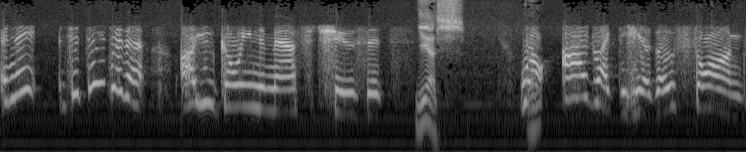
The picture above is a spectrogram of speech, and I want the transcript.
and they did they do that? Are you going to Massachusetts? Yes. Well, I'd like to hear those songs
